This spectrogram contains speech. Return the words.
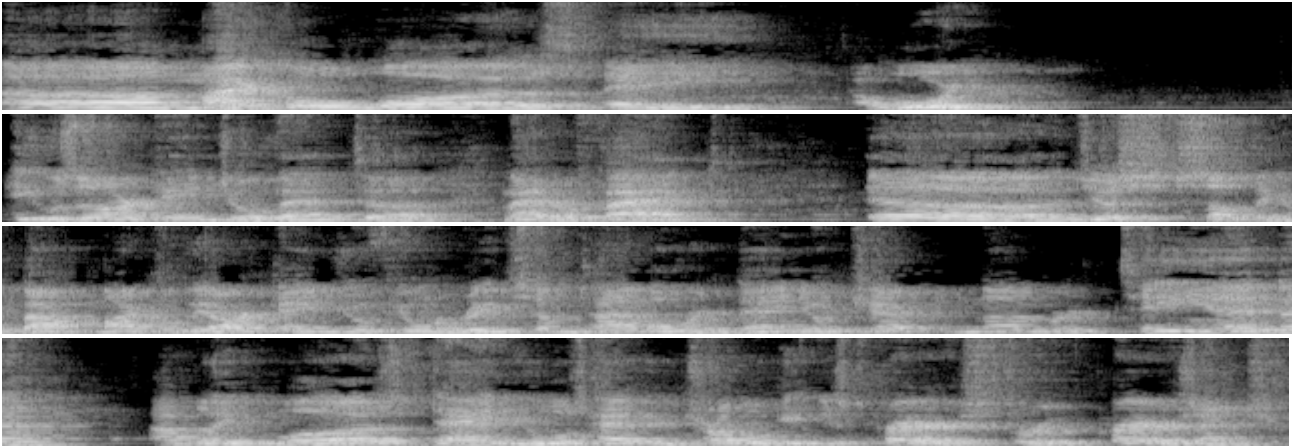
uh, Michael was a, a warrior. He was an archangel that, uh, matter of fact, uh, just something about Michael the archangel, if you want to read sometime over in Daniel chapter number 10, I believe it was, Daniel was having trouble getting his prayers through, prayers answered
